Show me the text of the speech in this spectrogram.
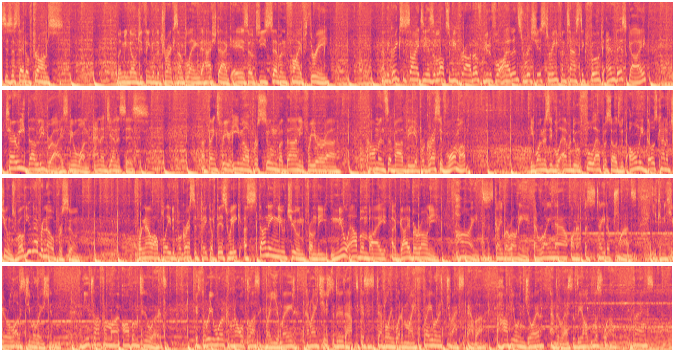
This is a state of trance. Let me know what you think of the tracks I'm playing. The hashtag ASOT753. And the Greek society has a lot to be proud of. Beautiful islands, rich history, fantastic food, and this guy, Terry Da Libra, his new one, Anagenesis. And thanks for your email, Prasoon Badani, for your uh, comments about the uh, progressive warm up. He wonders if we'll ever do full episodes with only those kind of tunes. Well, you never know, Prasoon. For now, I'll play the progressive pick of this week, a stunning new tune from the new album by uh, Guy Baroni. Hi, this is Guy Baroni, and right now on a, State of Trance, you can hear a lot of Stimulation, a new track from my album Two Words. It's the rework of an old classic by You Made, and I choose to do that because it's definitely one of my favorite tracks ever. I hope you'll enjoy it and the rest of the album as well. Thanks.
